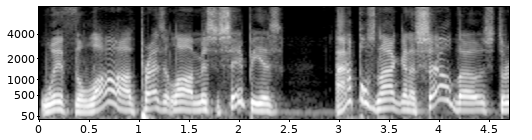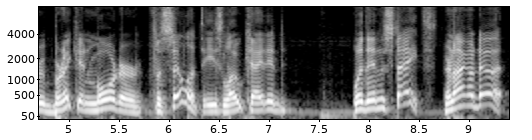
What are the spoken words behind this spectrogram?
with the law, the present law in Mississippi, is Apple's not going to sell those through brick and mortar facilities located within the states. They're not going to do it.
